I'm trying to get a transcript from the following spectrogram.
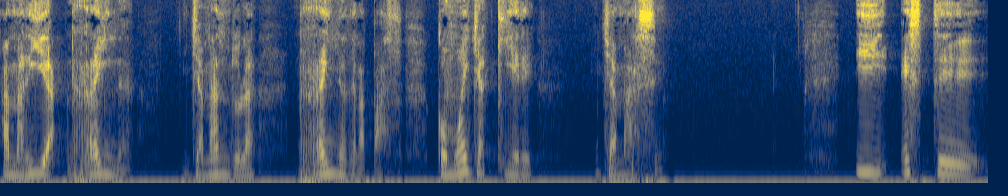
a María Reina, llamándola Reina de la Paz, como ella quiere llamarse. Y este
